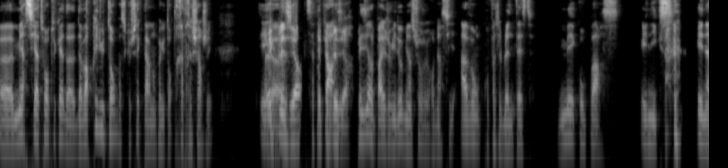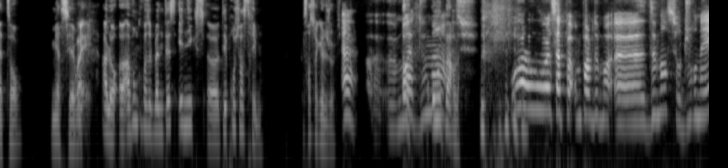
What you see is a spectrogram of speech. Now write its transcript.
Euh, merci à toi en tout cas d'a- d'avoir pris du temps parce que je sais que t'as un emploi du temps très très chargé. Et, Avec plaisir. Ça Ça fait fait par- plaisir. plaisir de parler de jeux vidéo. Bien sûr, je remercie avant qu'on fasse le blind test mes comparses Enix et Nathan. Merci à vous. Ouais. Alors, euh, avant qu'on fasse le blind test, Enix, euh, tes prochains streams, ça sera sur quel jeu? Ah, euh, euh, moi, Oh, demain. on en parle. ouais, ouais, ouais, ça, pa- on parle de moi. Euh, demain sur Journée,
